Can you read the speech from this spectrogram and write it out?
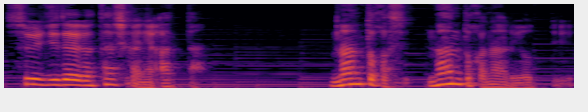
そういう時代が確かにあった。なんとかし、なんとかなるよっていう。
